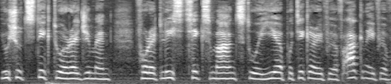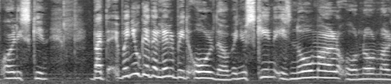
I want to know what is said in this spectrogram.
you should stick to a regimen for at least six months to a year, particularly if you have acne, if you have oily skin. But when you get a little bit older, when your skin is normal or normal,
